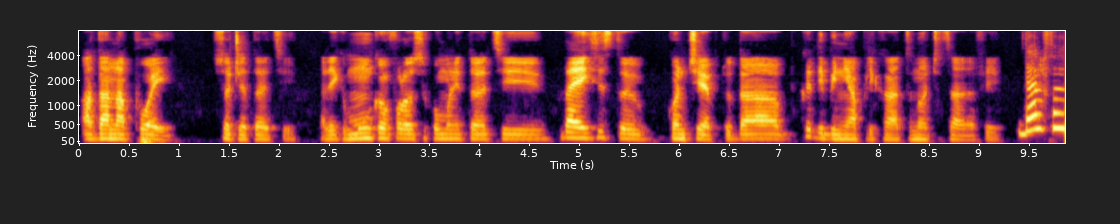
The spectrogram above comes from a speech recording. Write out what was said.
a da înapoi societății. Adică muncă în folosul comunității. Da, există conceptul, dar cât de bine e aplicat în orice țară ar fi? De altfel,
